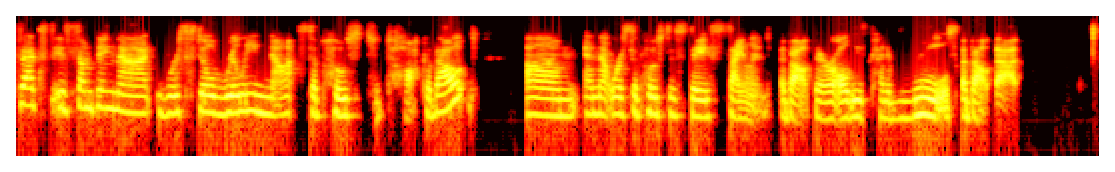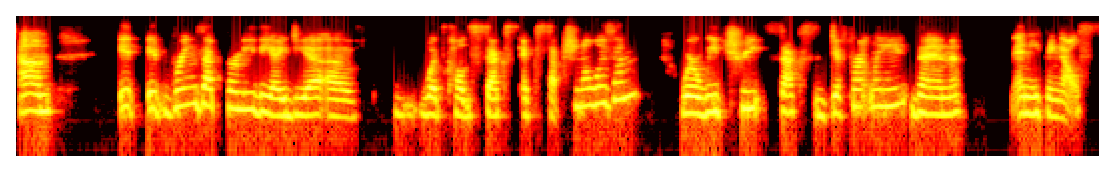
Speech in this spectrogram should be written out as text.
sex is something that we're still really not supposed to talk about um, and that we're supposed to stay silent about. There are all these kind of rules about that. Um, it, it brings up for me the idea of what's called sex exceptionalism, where we treat sex differently than anything else,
